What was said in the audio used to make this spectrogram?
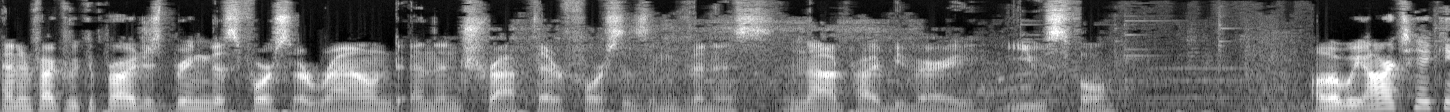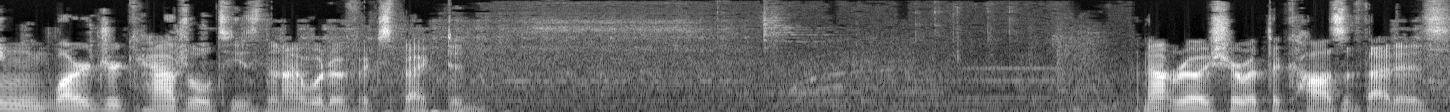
And in fact, we could probably just bring this force around and then trap their forces in Venice, and that would probably be very useful. Although we are taking larger casualties than I would have expected. Not really sure what the cause of that is.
